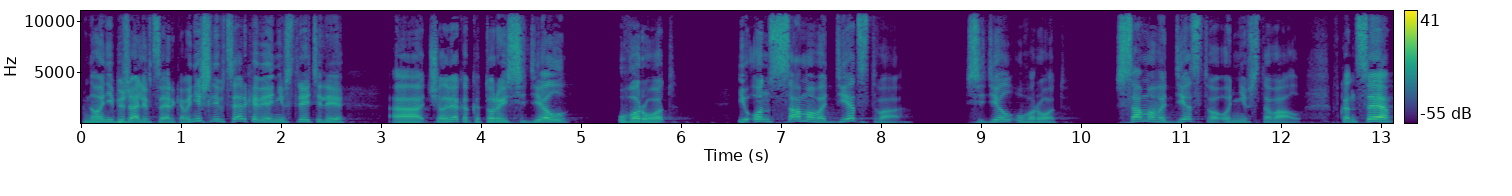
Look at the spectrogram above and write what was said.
но они бежали в церковь. Они шли в церковь, и они встретили э, человека, который сидел у ворот, и он с самого детства сидел у ворот. С самого детства он не вставал. В конце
